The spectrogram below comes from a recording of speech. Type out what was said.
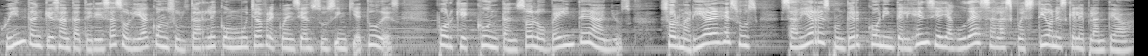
Cuentan que Santa Teresa solía consultarle con mucha frecuencia en sus inquietudes, porque con tan solo 20 años, Sor María de Jesús sabía responder con inteligencia y agudeza las cuestiones que le planteaba.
